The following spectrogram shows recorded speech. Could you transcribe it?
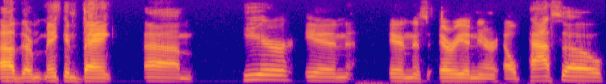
uh, they're making bank. Um, here in, in this area near El Paso,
